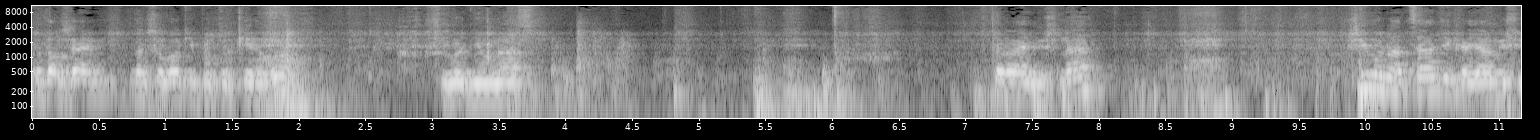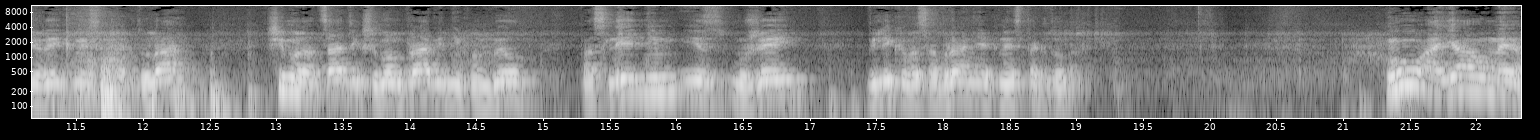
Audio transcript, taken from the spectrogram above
Продолжаем наши уроки по Туркееву. Сегодня у нас вторая мишна. Шимон Ацадик, Аям Иширей Кнесет Агдула. Шимон Ацадик, Шимон праведник, он был последним из мужей Великого Собрания Кнесет Агдула. הוא היה אומר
